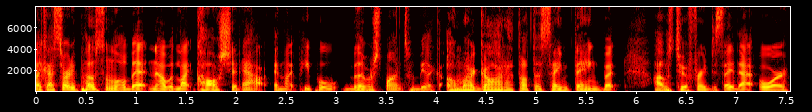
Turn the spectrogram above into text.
like I started posting a little bit and I would like call shit out. And like people, the response would be like, oh my God, I thought the same thing, but I was too afraid to say that. Or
